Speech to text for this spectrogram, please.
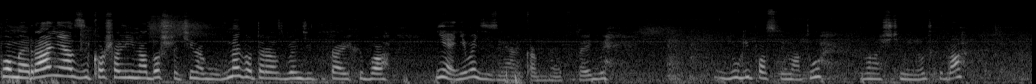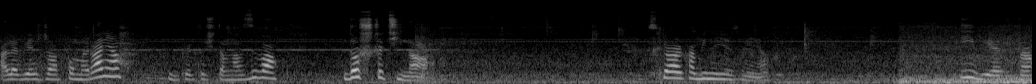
Pomerania z Koszalina do Szczecina Głównego. Teraz będzie tutaj chyba... Nie, nie będzie zmiany kabiny tutaj jakby. Długi postój ma tu, 12 minut chyba. Ale wjeżdża Pomerania, jak to się tam nazywa, do Szczecina. Chyba kabiny nie zmienia. I wjeżdża.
